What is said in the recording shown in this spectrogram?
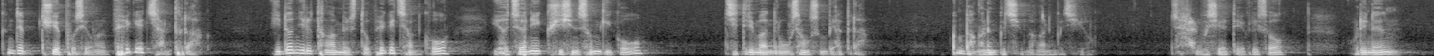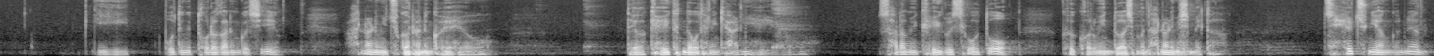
근데 뒤에 보세요. 오늘 회개치 않더라. 이런 일을 당하면서도 회개치 않고 여전히 귀신 섬기고 지들이 만드는 우상 숭배하더라. 그럼 망하는 거지요. 망하는 거지요. 잘 보셔야 돼요. 그래서 우리는 이 모든 게 돌아가는 것이 하나님이 주관하는 거예요. 내가 계획한다고 되는 게 아니에요. 사람이 계획을 세워도 그 걸음 인도하시면 하나님이십니다. 제일 중요한 거는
